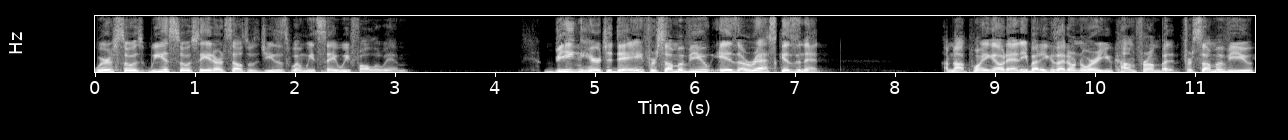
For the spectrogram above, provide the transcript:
we're so, we associate ourselves with Jesus when we say we follow him. Being here today, for some of you, is a risk, isn't it? I'm not pointing out anybody because I don't know where you come from, but for some of you,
